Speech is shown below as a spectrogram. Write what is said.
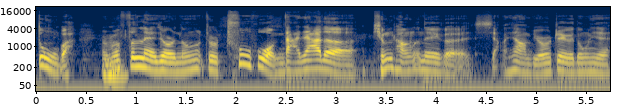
动物吧，有什么分类就是能就是出乎我们大家的平常的那个想象，比如说这个东西，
